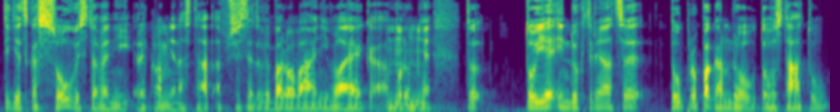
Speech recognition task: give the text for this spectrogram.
ty děcka jsou vystavený reklamě na stát a přesně to vybarvování vlajek a, a mhm. podobně, mm-hmm. to, to je indoktrinace tou propagandou toho státu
